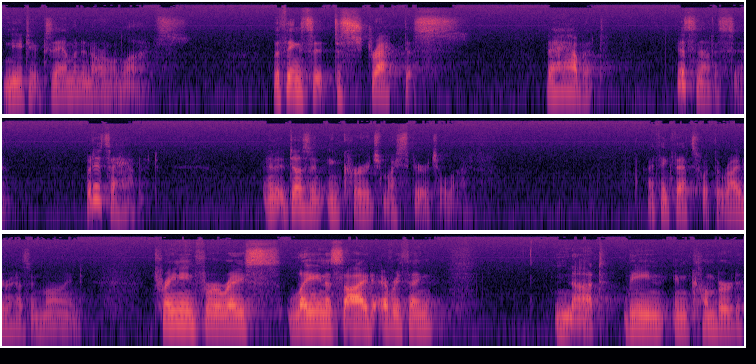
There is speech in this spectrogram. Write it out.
need to examine in our own lives. The things that distract us, the habit. It's not a sin, but it's a habit. And it doesn't encourage my spiritual life. I think that's what the writer has in mind training for a race, laying aside everything, not being encumbered.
